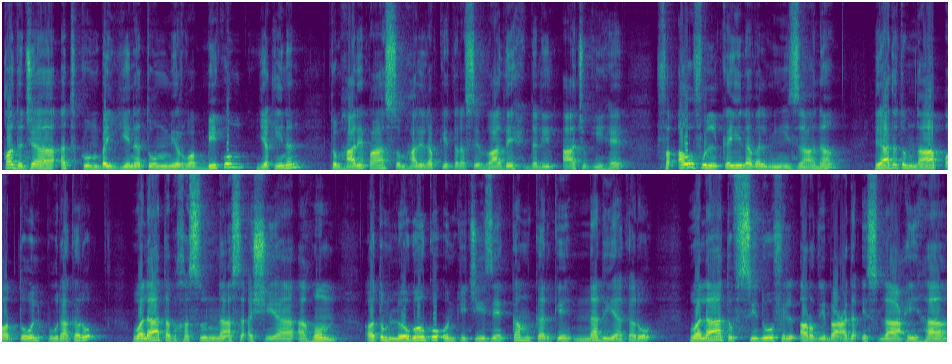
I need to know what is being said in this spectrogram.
قد جاءتکم بینتم من ربکم، یقیناً تمہارے پاس، تمہارے رب کی طرف سے واضح دلیل آ چکی ہے۔ فعف القیل والمیزان لہذا تم ناپ اور تول پورا کرو۔ ولا تبخس الناس اشیاءہم اور تم لوگوں کو ان کی چیزیں کم کر کے نہ دیا کرو۔ ولا تفسدوا فی الارض بعد اصلاحها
